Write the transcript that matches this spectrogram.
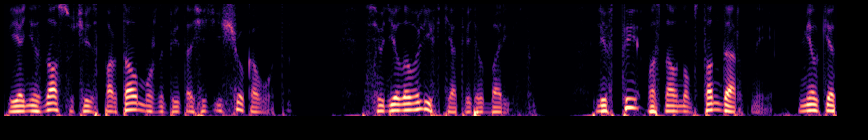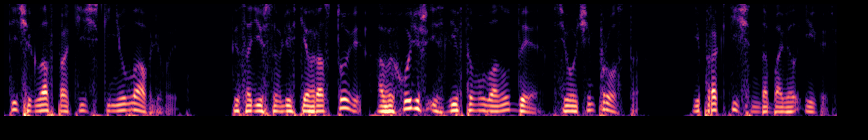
«И я не знал, что через портал можно перетащить еще кого-то». «Все дело в лифте», – ответил Борис. «Лифты в основном стандартные. Мелкие отличия глаз практически не улавливает. Ты садишься в лифте в Ростове, а выходишь из лифта в Улан-Удэ. Все очень просто». «И практично», – добавил Игорь.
